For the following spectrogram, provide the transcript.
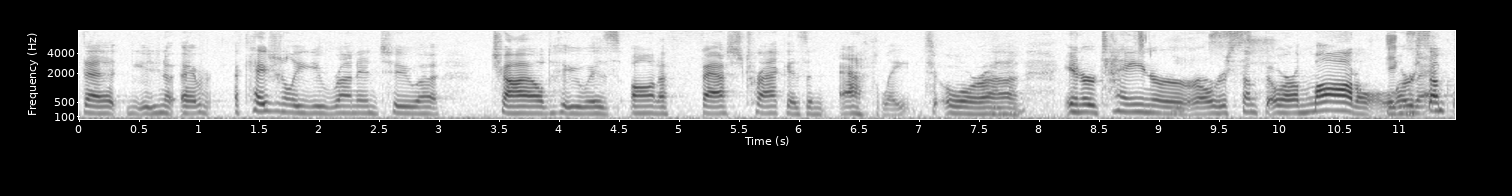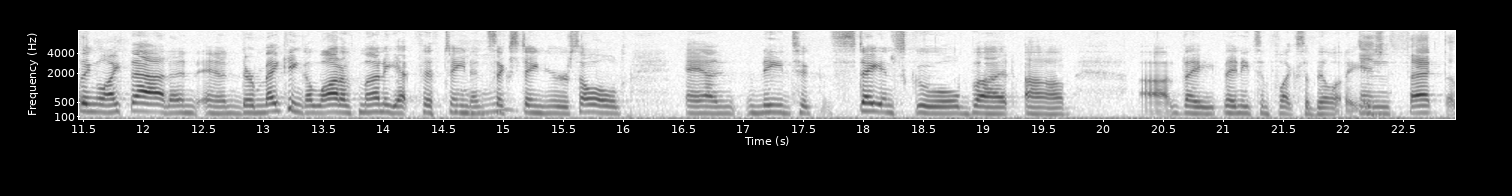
that you know occasionally you run into a child who is on a fast track as an athlete or a mm-hmm. Entertainer or something or a model exactly. or something like that and and they're making a lot of money at 15 mm-hmm. and 16 years old and need to stay in school but uh, uh, they they need some flexibility. In fact, uh,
